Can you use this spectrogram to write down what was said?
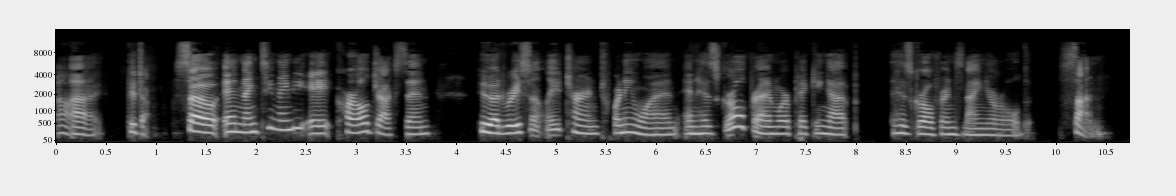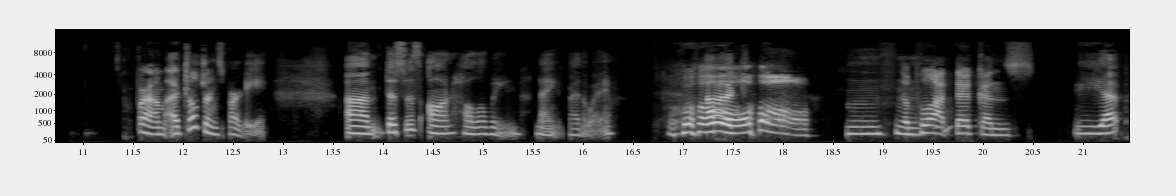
Oh. Uh, good job. So in 1998, Carl Jackson, who had recently turned 21, and his girlfriend were picking up his girlfriend's nine year old son from a children's party. Um, this was on Halloween night, by the way. Oh, the Mhm. plot thickens. Yep.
